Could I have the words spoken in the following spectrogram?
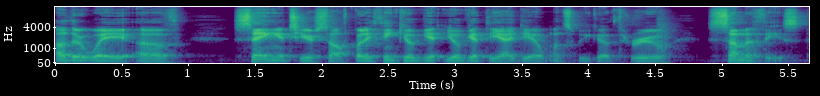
other way of saying it to yourself, but I think you'll get you'll get the idea once we go through some of these.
